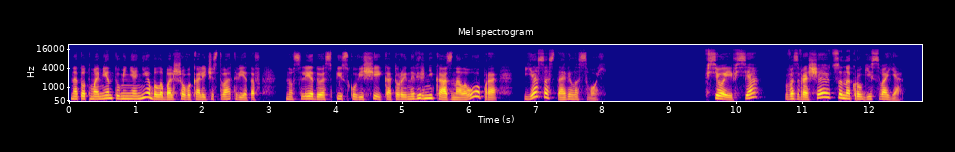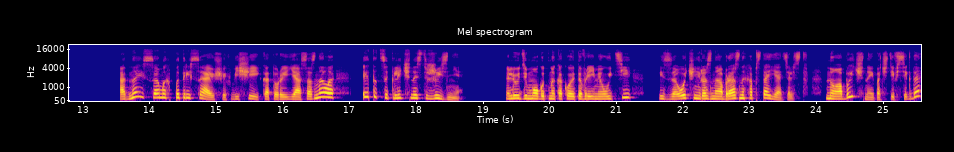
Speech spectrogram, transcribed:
На тот момент у меня не было большого количества ответов, но, следуя списку вещей, которые наверняка знала Опра, я составила свой. Все и вся возвращаются на круги своя. Одна из самых потрясающих вещей, которые я осознала, это цикличность жизни. Люди могут на какое-то время уйти из-за очень разнообразных обстоятельств, но обычно и почти всегда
